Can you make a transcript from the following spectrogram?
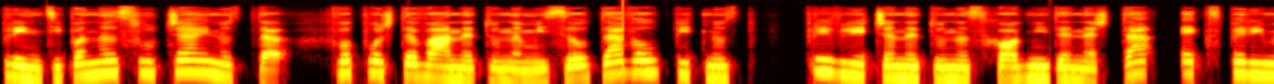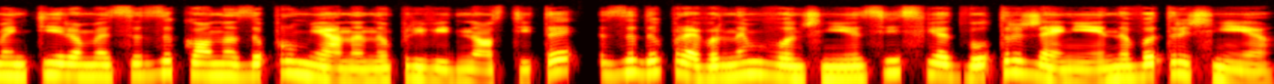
принципа на случайността, въплъщаването на мисълта в опитност, привличането на сходните неща, експериментираме с закона за промяна на привидностите, за да превърнем външния си свят в отражение на вътрешния.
